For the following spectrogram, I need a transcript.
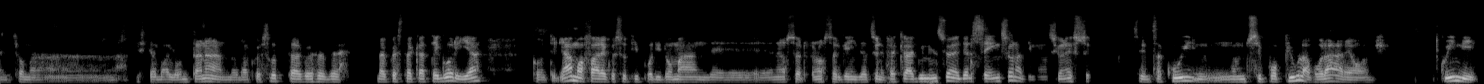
insomma, ci stiamo allontanando da, questo, da, questa, categoria, continuiamo a fare questo tipo di domande nelle nostre, nelle nostre, organizzazioni, perché la dimensione del senso è una dimensione senza cui non si può più lavorare oggi. Quindi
